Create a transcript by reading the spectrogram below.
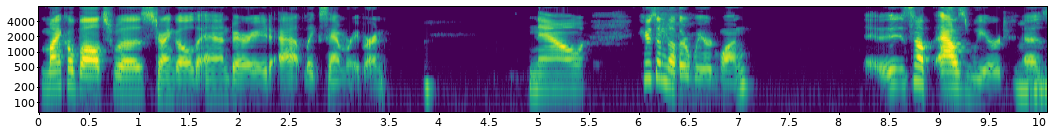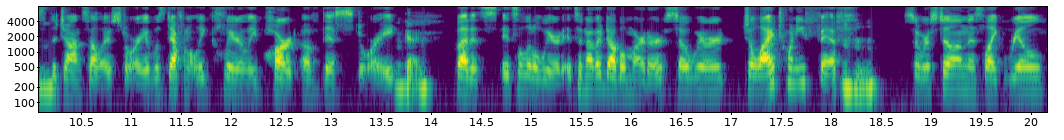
Michael Baulch was strangled and buried at Lake Sam Rayburn. Now, here's another weird one. It's not as weird as Mhm. the John Sellers story. It was definitely clearly part of this story, Okay. but it's it's a little weird. It's another double murder. So we're July 25th. hmm So we're still in this like real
